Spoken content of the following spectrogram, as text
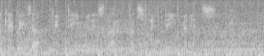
Okay, Peter, 15 minutes left. That's 15 minutes.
